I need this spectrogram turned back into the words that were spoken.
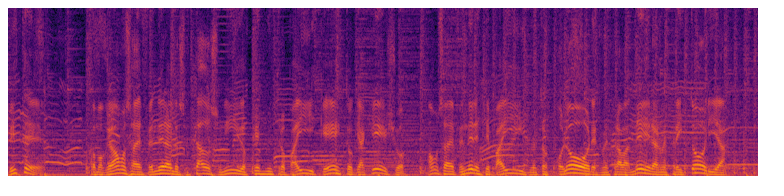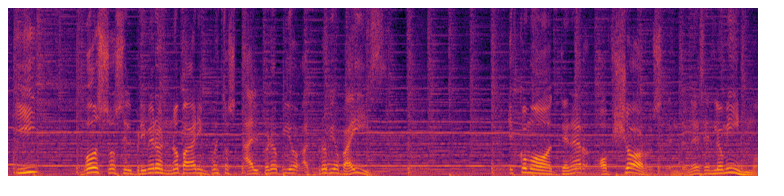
¿viste? Como que vamos a defender a los Estados Unidos, que es nuestro país, que esto, que aquello. Vamos a defender este país, nuestros colores, nuestra bandera, nuestra historia. Y vos sos el primero en no pagar impuestos al propio, a tu propio país. Es como tener offshores, ¿entendés? Es lo mismo,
